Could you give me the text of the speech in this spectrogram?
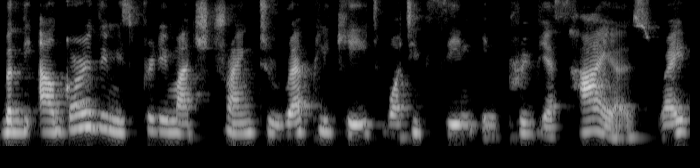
But the algorithm is pretty much trying to replicate what it's seen in previous hires, right?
